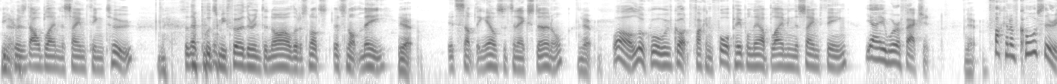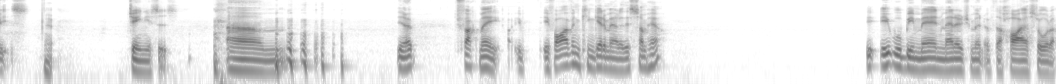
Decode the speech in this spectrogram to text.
because they'll blame the same thing too. So that puts me further in denial that it's not it's not me. Yeah. It's something else. It's an external. Yep. Well, look, well we've got fucking four people now blaming the same thing. Yay, we're a faction. Yep. Fucking of course there is. Yep. Geniuses. Um, you know, fuck me. If, if Ivan can get him out of this somehow, it, it will be man management of the highest order.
